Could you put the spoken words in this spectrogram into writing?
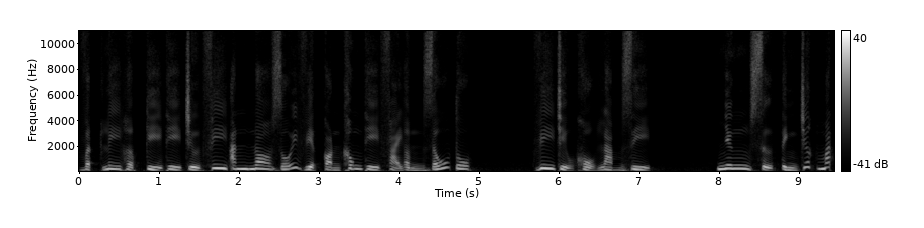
vật ly hợp kỳ thì trừ phi ăn no dối việc còn không thì phải ẩn giấu tu. Vi chịu khổ làm gì? Nhưng sự tình trước mắt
